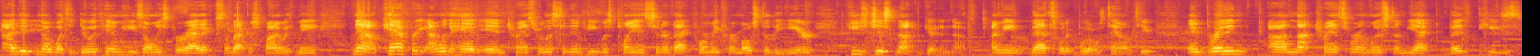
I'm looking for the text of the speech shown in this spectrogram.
I didn't know what to do with him. He's only sporadic, so that was fine with me. Now, Caffrey, I went ahead and transfer listed him. He was playing center back for me for most of the year. He's just not good enough. I mean, that's what it boils down to. And Brennan, I'm not transferring list him yet, but he's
